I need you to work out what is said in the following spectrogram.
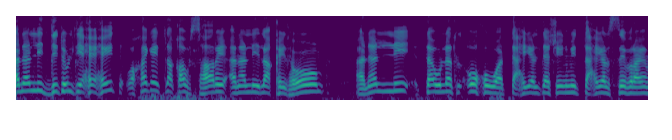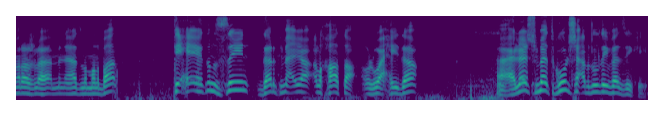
أنا اللي ديتو لتحيحيت واخا كيتلاقاو في السهاري أنا اللي لقيتهم أنا اللي تولت الاخوه التحيه لتشينمي التحيه للسي إبراهيم راجلها من هذا المنبر. تحيحيت مزين دارت معايا الخطأ الوحيدة. علاش ما تقولش عبد اللطيف أزيكي؟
